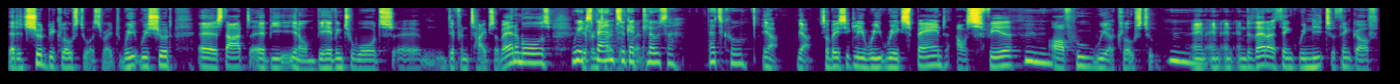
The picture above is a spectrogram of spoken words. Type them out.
that it should be close to us right? We we should uh, start uh, be you know behaving towards um, different types of animals We expand to get plant- closer. That's cool. yeah yeah. So basically we we expand our sphere of who we are close to. And, and and and that i think we need to think of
